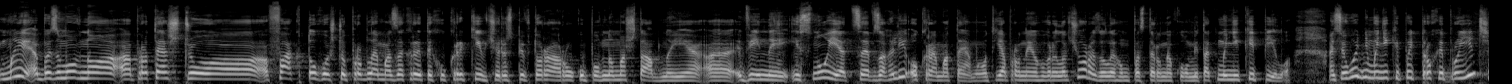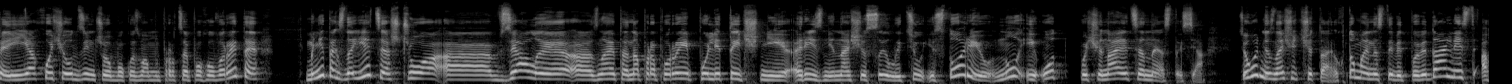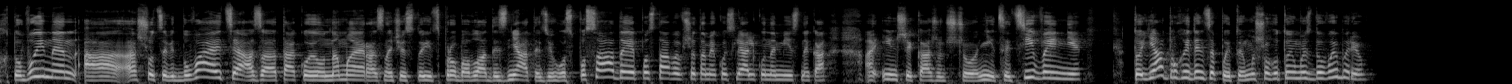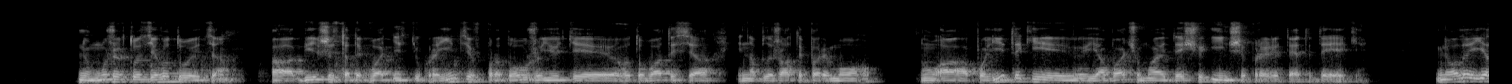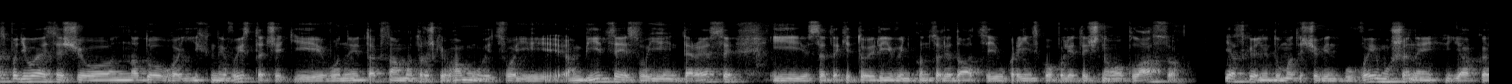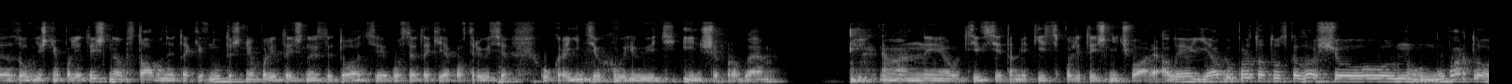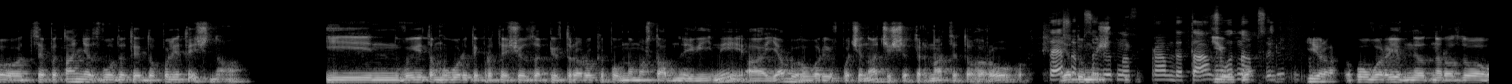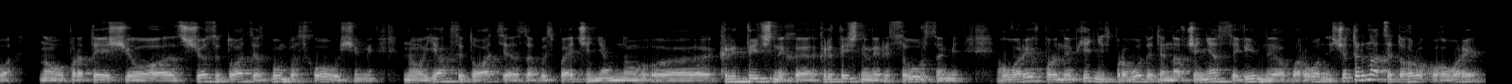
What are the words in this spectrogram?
Ми безумовно про те, що факт того, що проблема закритих укриттів через півтора року повномасштабної е, війни існує, це взагалі окрема тема. От я про неї говорила вчора з Олегом Пастернаком, і так мені кипіло. А сьогодні мені кипить трохи про інше, і я хочу от з іншого боку з вами про це поговорити. Мені так здається, що е, взяли, е, знаєте, на прапори політичні різні наші сили цю історію. Ну і от починається нестися. Сьогодні, значить, читаю, хто має нести відповідальність, а хто винен, а, а що це відбувається. А за атакою на мера, значить, стоїть спроба влади зняти з його з посади, поставивши там якусь ляльку намісника. А інші кажуть, що ні, це ці винні. То я другий день запитую, ми що готуємось до виборів? Ну, може, хтось і готується, а більшість адекватність українців продовжують е, готуватися і наближати перемогу. Ну а політики, я бачу, мають дещо інші пріоритети деякі. Ну, але я сподіваюся, що надовго їх не вистачить, і вони так само трошки вгамують свої амбіції, свої інтереси, і все-таки той рівень консолідації українського політичного класу. Я схильний думати, що він був вимушений як е, зовнішньополітичної обставини, так і внутрішньополітичної ситуації, бо все-таки я повторюся, українців хвилюють інші проблеми, не оці всі там якісь політичні чвари. Але я би просто тут сказав, що ну не варто це питання зводити до політичного. І ви там говорите про те, що за півтора роки повномасштабної війни, а я би говорив починаючи з 2014 року. Теж Я думаю, абсолютно правда, та і згодна абсолютно. Іра говорив неодноразово ну про те, що що ситуація з бомбосховищами, ну як ситуація з забезпеченням ну е, критичних е, критичними ресурсами. Говорив про необхідність проводити навчання з цивільної оборони. З 2014 року говорив.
